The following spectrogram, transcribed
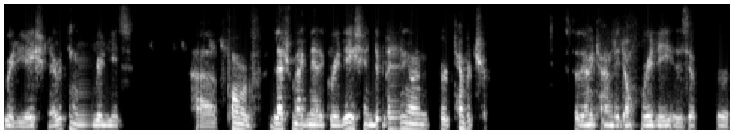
radiation. Everything radiates a form of electromagnetic radiation depending on their temperature. So the only time they don't radiate is if they're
